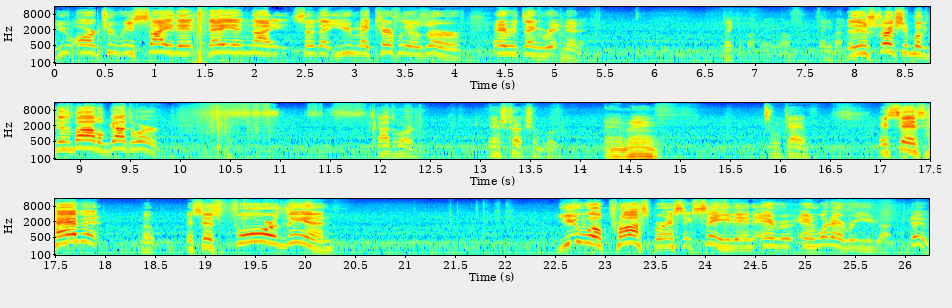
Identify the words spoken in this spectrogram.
You are to recite it day and night so that you may carefully observe everything written in it. Think about that, y'all. Think about it. The instruction book, this Bible, God's Word. God's word, the instruction book. Amen. Okay. It says, haven't, nope. It says, for then you will prosper and succeed in every in whatever you do.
